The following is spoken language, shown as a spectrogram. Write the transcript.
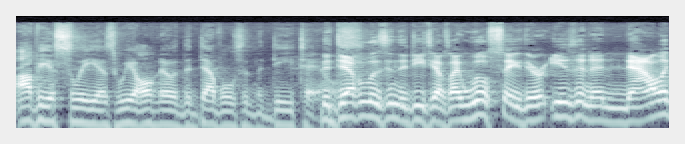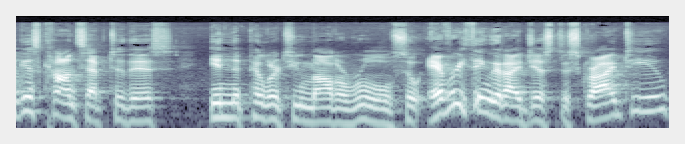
obviously, as we all know, the devil's in the details. The devil is in the details. I will say there is an analogous concept to this in the Pillar 2 model rules. So everything that I just described to you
